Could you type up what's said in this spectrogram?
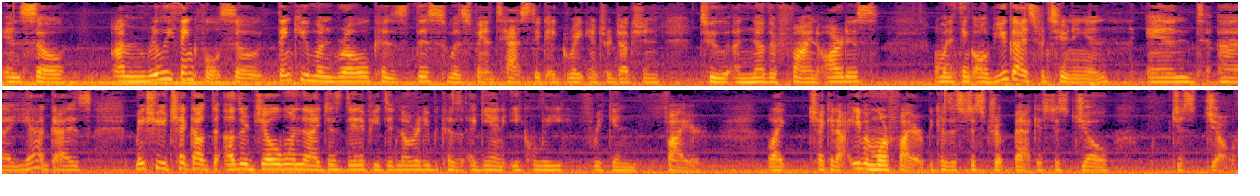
And so I'm really thankful. So thank you, Monroe, because this was fantastic. A great introduction to another fine artist. I want to thank all of you guys for tuning in. And uh, yeah, guys, make sure you check out the other Joe one that I just did if you didn't already, because again, equally freaking fire. Like, check it out. Even more fire because it's just stripped back. It's just Joe, just Joe.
